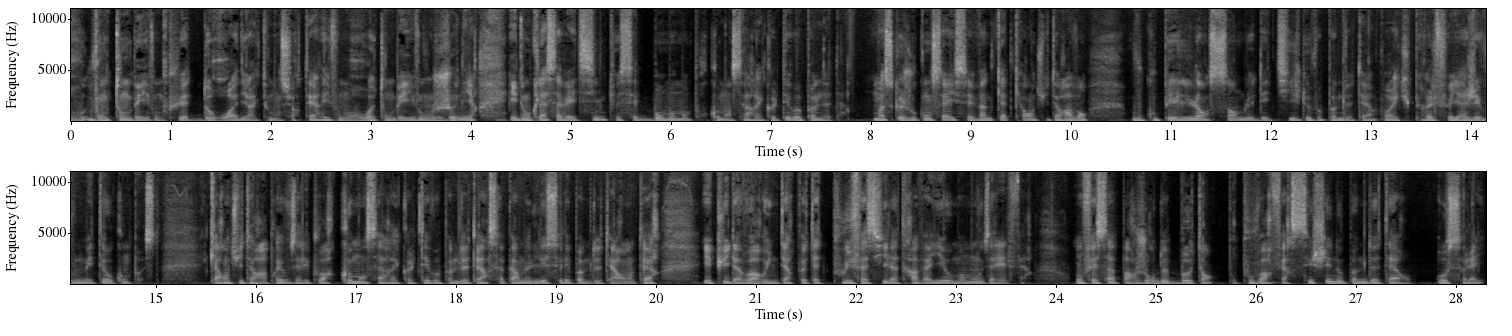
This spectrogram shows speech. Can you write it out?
vont tomber, ils vont plus être droits directement sur terre, ils vont retomber, ils vont jaunir. Et donc là, ça va être signe que c'est le bon moment pour commencer à récolter vos pommes de terre. Moi, ce que je vous conseille, c'est 24-48 heures avant, vous coupez l'ensemble des tiges de vos pommes de terre, vous récupérez le feuillage et vous le mettez au compost. 48 heures après, vous allez pouvoir commencer à récolter vos pommes de terre. Ça permet de laisser les pommes de terre en terre et puis d'avoir une terre peut-être plus facile à travailler au moment où vous allez le faire. On fait ça par jour de beau temps pour pouvoir faire sécher nos pommes de terre au soleil.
